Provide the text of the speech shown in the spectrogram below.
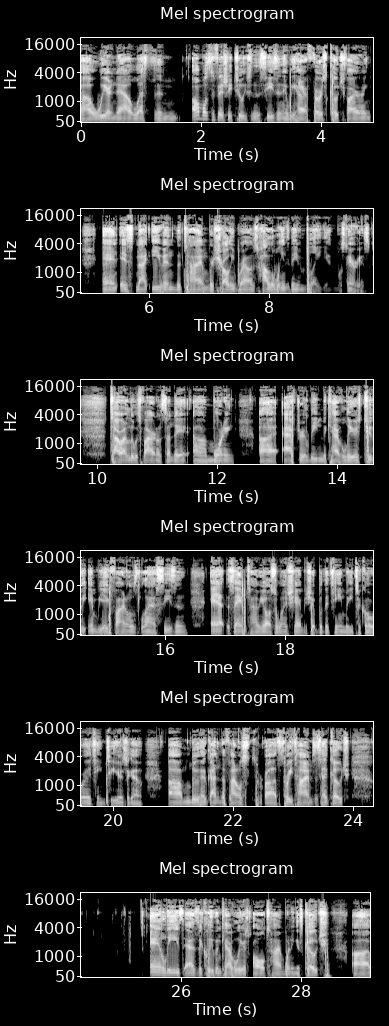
Uh, we are now less than almost officially two weeks in the season and we had our first coach firing and it's not even the time where Charlie Brown's Halloween's been even played yet most areas. Tyronn Lue's fired on Sunday, uh, morning, uh, after leading the Cavaliers to the NBA finals last season. And at the same time, he also won a championship with the team when he took over the team two years ago. Um, Lue has gotten the finals, th- uh, three times as head coach and leads as the Cleveland Cavaliers all-time winningest coach. Uh,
